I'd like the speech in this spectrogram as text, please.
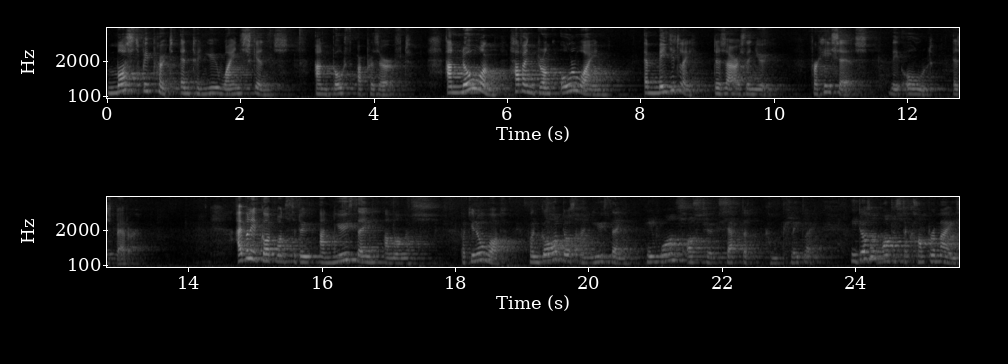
must be put into new wineskins, and both are preserved. And no one, having drunk old wine, immediately desires the new, for he says, The old is better. I believe God wants to do a new thing among us. But you know what? When God does a new thing, He wants us to accept it completely. He doesn't want us to compromise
